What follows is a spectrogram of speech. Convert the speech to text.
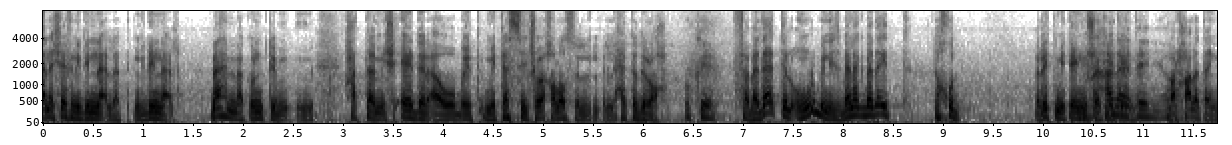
أنا شايف إن دي النقلة إن دي النقلة مهما كنت حتى مش قادر أو مكسل شوية خلاص ال- الحتة دي راحت okay فبدأت الأمور بالنسبة لك بدأت تاخد رتم تاني وشكل تاني, تاني، آه. مرحلة تاني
